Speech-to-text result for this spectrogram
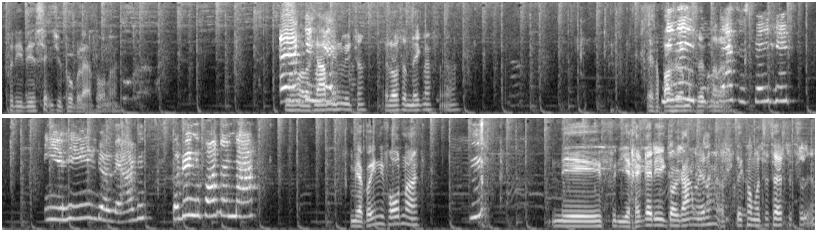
Fordi det er sindssygt populært Fortnite. Du Øh, holder den klar med Victor. Eller også er Niklas, der gør det. Jeg kan bare høre mig selv, når der er. Det er spil helt i hele verden. Går du ikke i Fortnite, Mark? Om jeg går ind i Fortnite? Mm. Nej, fordi jeg kan ikke rigtig gå i gang med det. Altså, det kommer til at tage et stykke tid, ja.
